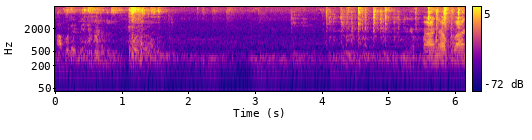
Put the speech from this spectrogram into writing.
ครับบ่ได้ต้นนี่ครับวางครับวาง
